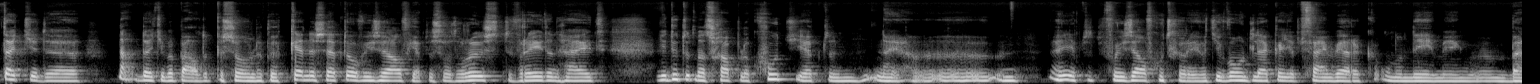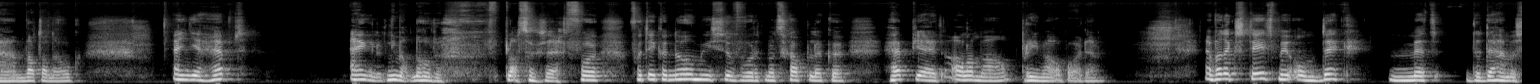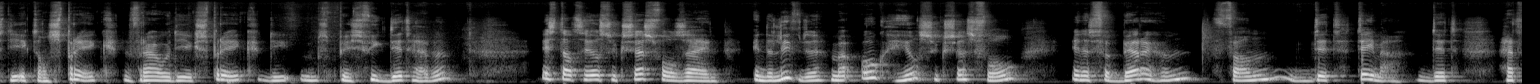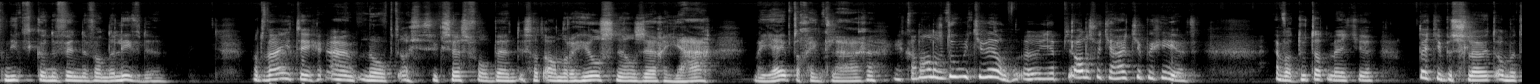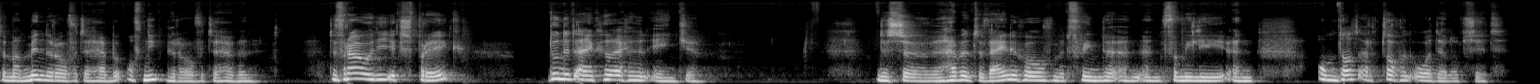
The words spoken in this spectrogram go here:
Dat je de nou, dat je bepaalde persoonlijke kennis hebt over jezelf. Je hebt een soort rust, tevredenheid. Je doet het maatschappelijk goed. Je hebt, een, nou ja, een, je hebt het voor jezelf goed geregeld. Je woont lekker, je hebt fijn werk, onderneming, een baan, wat dan ook. En je hebt eigenlijk niemand nodig, plat gezegd. Voor, voor het economische, voor het maatschappelijke, heb jij het allemaal prima op orde. En wat ik steeds meer ontdek met de dames die ik dan spreek, de vrouwen die ik spreek, die specifiek dit hebben, is dat ze heel succesvol zijn in de liefde, maar ook heel succesvol in het verbergen van dit thema, dit het niet kunnen vinden van de liefde. Want waar je tegenaan loopt als je succesvol bent, is dat anderen heel snel zeggen: Ja, maar jij hebt toch geen klagen? Je kan alles doen wat je wil. Eh, je hebt alles wat je hartje begeert. En wat doet dat met je? Dat je besluit om het er maar minder over te hebben of niet meer over te hebben. De vrouwen die ik spreek, doen dit eigenlijk heel erg in een eentje. Dus uh, we hebben het er weinig over met vrienden en, familie, en, omdat er toch een oordeel op zit.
